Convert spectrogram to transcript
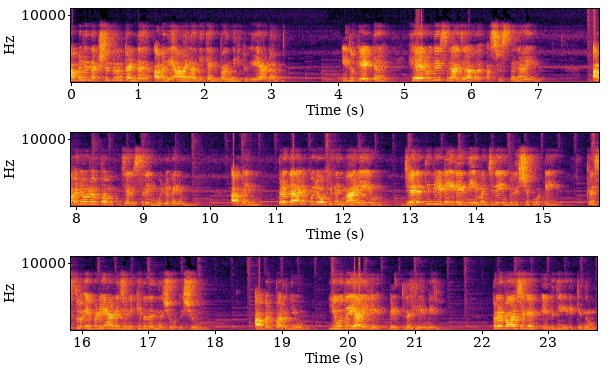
അവന്റെ നക്ഷത്രം കണ്ട് അവനെ ആരാധിക്കാൻ വന്നിരിക്കുകയാണ്. ഇതു കേട്ട് ഹേറോദേസ് രാജാവ് അസ്വസ്ഥനായി. അവനോടൊപ്പം ജെറുസലേം മുഴുവനും. അവൻ പ്രധാന പുരോഹിതന്മാരെയും ജനത്തിന്റെ ഇടയിലെ നിയമജ്ഞരെയും വിളിച്ചുകൂട്ടി ക്രിസ്തു എവിടെയാണ് ജനിക്കുന്നതെന്ന് ചോദിച്ചു. അവർ പറഞ്ഞു യൂതയായിലെ ബെദ്ലഹേമിൽ പ്രവാചകൻ എഴുതിയിരിക്കുന്നു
